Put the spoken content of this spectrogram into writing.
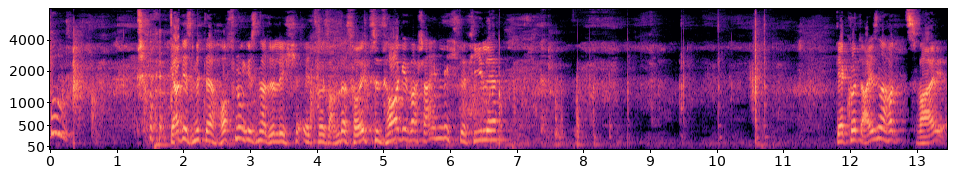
Puh. Ja, das mit der Hoffnung ist natürlich etwas anders heutzutage wahrscheinlich für viele. Der Kurt Eisner hat zwei,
